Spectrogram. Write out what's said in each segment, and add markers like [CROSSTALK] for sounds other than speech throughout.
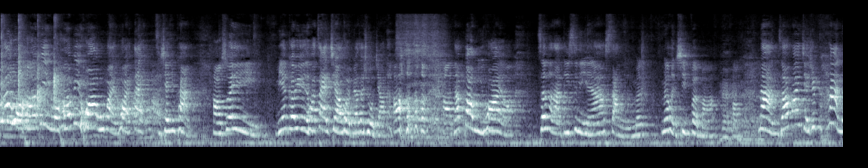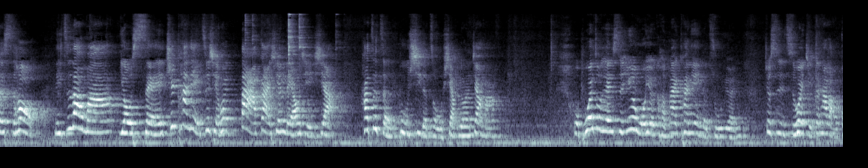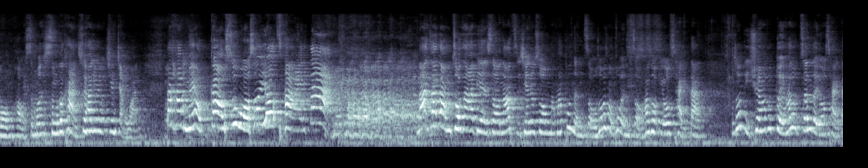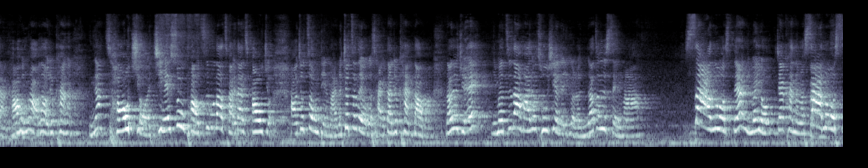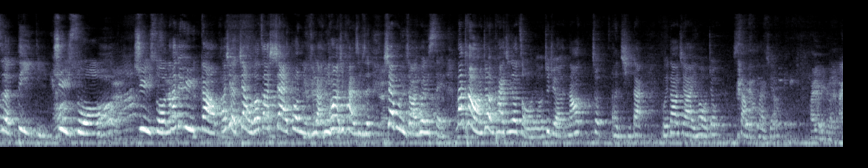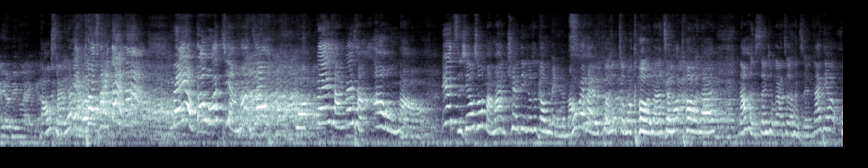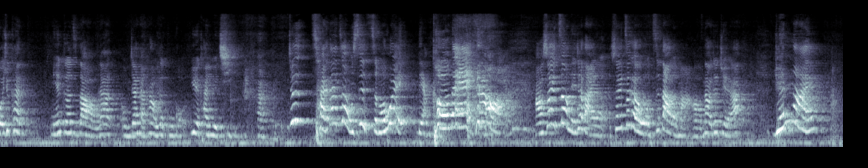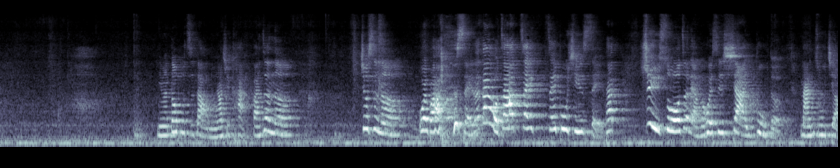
那我何必我何必花五百块带子谦去看？好，所以。明年个月的话，再教会不要再去我家。好，[LAUGHS] 好，那爆米花哟，真的啦，迪士尼人家上了，你们没有很兴奋吗？[LAUGHS] 好，那你知道芳姐去看的时候，你知道吗？有谁去看电影之前会大概先了解一下他这整部戏的走向？有人这样吗？我不会做这件事，因为我有一个很爱看电影的组员，就是慈惠姐跟她老公，哈，什么什么都看，所以他就先讲完。但他没有告诉我说有彩蛋，我们坐在那边的时候，然后子谦就说：“妈妈不能走。”我说：“为什么不能走？”他说：“有彩蛋。”我说：“你去。”他说：“对。”他说：“真的有彩蛋。”好，很好，那我就看看。你看超久哎，结束跑字幕到彩蛋超久。好，就重点来了，就真的有个彩蛋，就看到嘛，然后就觉得哎、你们知道吗？就出现了一个人，你知道这是谁吗？萨诺斯，等下你们有在看的吗？萨诺斯的弟弟，据说，据说，然后他就预告，而且这样我都知道下一部女主角，你后来去看是不是？下一部女主角会是谁？那看完就很开心，就走了，我就觉得，然后就很期待。回到家以后我就上网看一下。还有一个，还有另外一个。搞什么？有两颗彩蛋啊？没有跟我讲吗？你知道，我非常非常懊恼。因为子谦说：“妈妈，你确定就是都没了吗？会不会还有一颗？说怎么可能？怎么可能？然后很生气，我跟他真的很生气。那一天回去看，绵哥知道，那我们家小看我一个 Google，越看越气。就是彩蛋这种事，怎么会两颗呢？[LAUGHS] 好，所以重点就来了。所以这个我知道了嘛？哦，那我就觉得啊，原来你们都不知道，你们要去看。反正呢，就是呢。”我也不知道是谁的，但是我知道这这部戏是谁。他据说这两个会是下一部的男主角，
